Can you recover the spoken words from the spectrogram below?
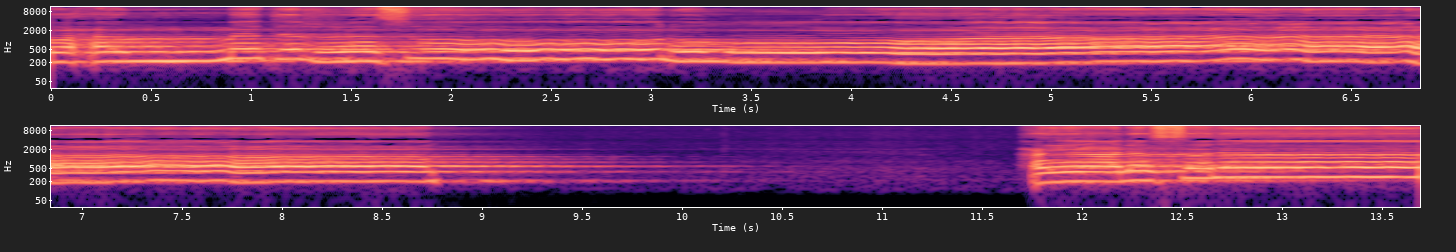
محمد رسول الله. حي على الصلاة.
